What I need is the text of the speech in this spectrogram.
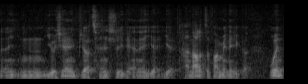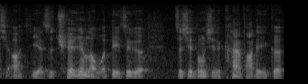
嗯嗯，有些人比较诚实一点的，也也谈到了这方面的一个问题啊，也是确认了我对这个这些东西的看法的一个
